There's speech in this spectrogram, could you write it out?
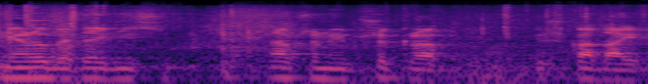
Nie lubię tej misji. Zawsze mi przykro ich.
